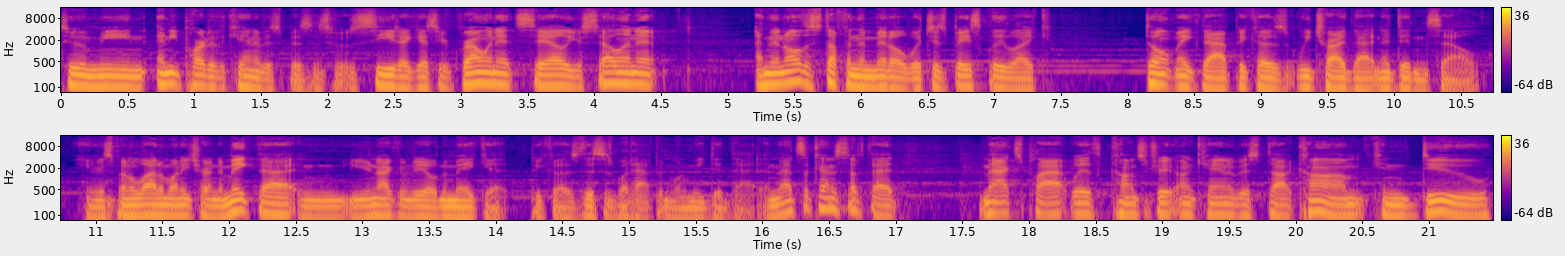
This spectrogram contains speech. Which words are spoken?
to mean any part of the cannabis business. If it was seed, I guess you're growing it, sale, you're selling it. And then all the stuff in the middle, which is basically like, don't make that because we tried that and it didn't sell. You're to spend a lot of money trying to make that and you're not to be able to make it because this is what happened when we did that. And that's the kind of stuff that Max Platt with concentrateoncannabis.com can do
